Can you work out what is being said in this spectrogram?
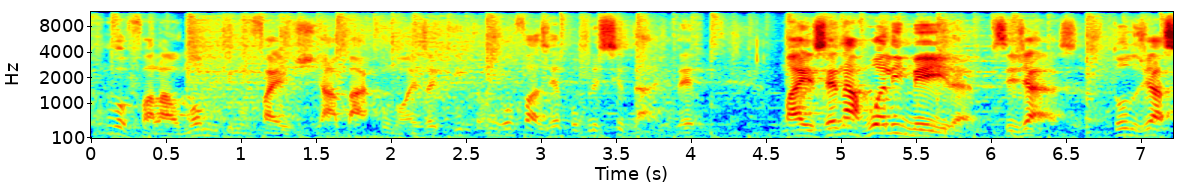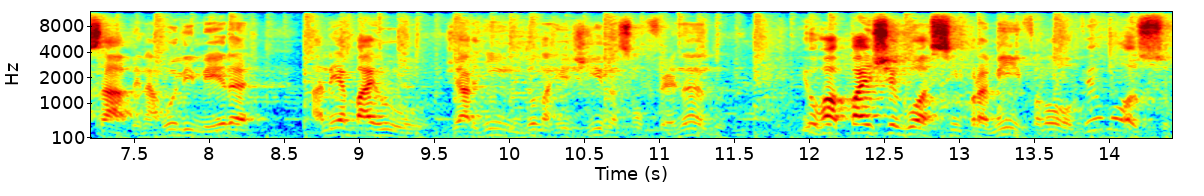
eu não vou falar o nome que não faz jabá com nós aqui, então não vou fazer a publicidade, né? Mas é na Rua Limeira, Vocês já, todos já sabem, na Rua Limeira, ali é bairro Jardim Dona Regina, São Fernando. E o rapaz chegou assim pra mim e falou, viu moço,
